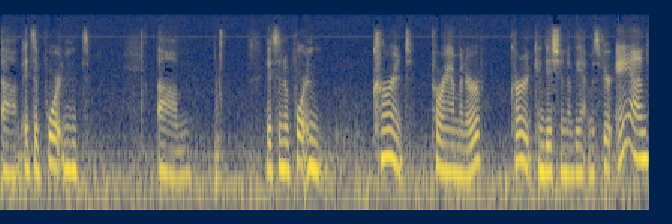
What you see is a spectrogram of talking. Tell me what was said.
Um, it's important. Um, it's an important current parameter, current condition of the atmosphere, and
